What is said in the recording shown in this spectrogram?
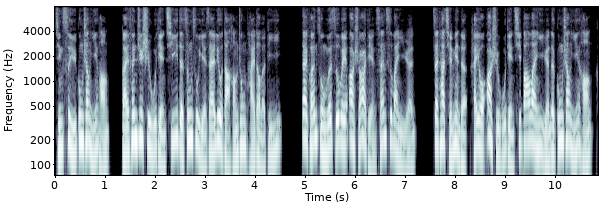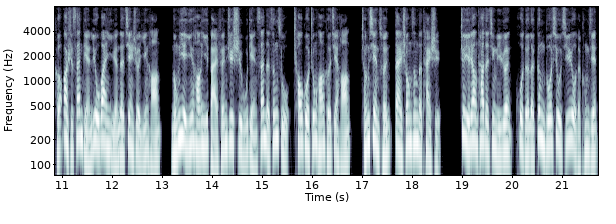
仅次于工商银行，百分之十五点七一的增速也在六大行中排到了第一。贷款总额则为二十二点三四万亿元。在它前面的还有二十五点七八万亿元的工商银行和二十三点六万亿元的建设银行，农业银行以百分之十五点三的增速超过中行和建行，呈现存贷双增的态势，这也让它的净利润获得了更多秀肌肉的空间。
